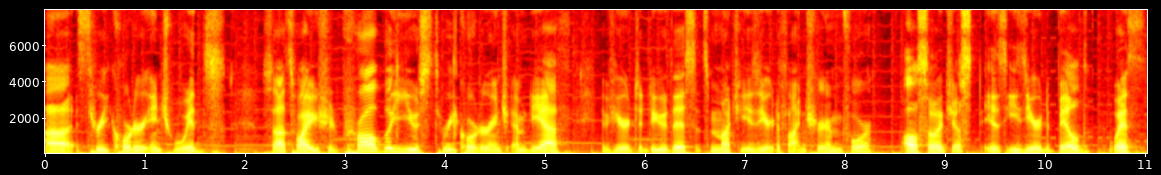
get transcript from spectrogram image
uh, 3 quarter inch widths, so that's why you should probably use 3 quarter inch MDF. If you're to do this, it's much easier to find trim for. Also, it just is easier to build with.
